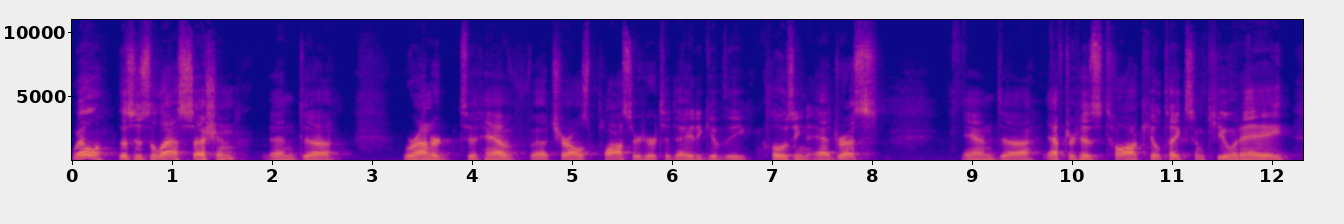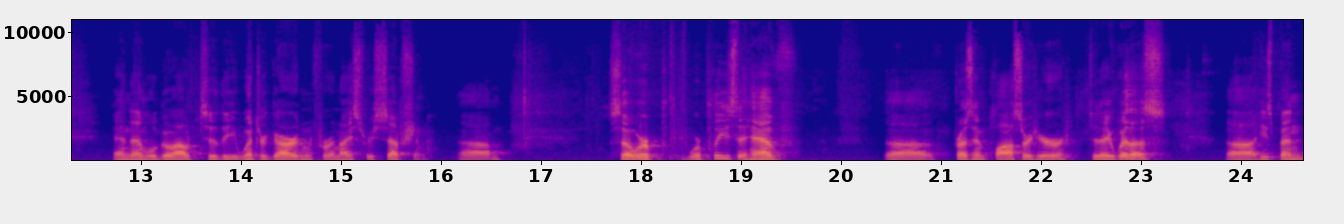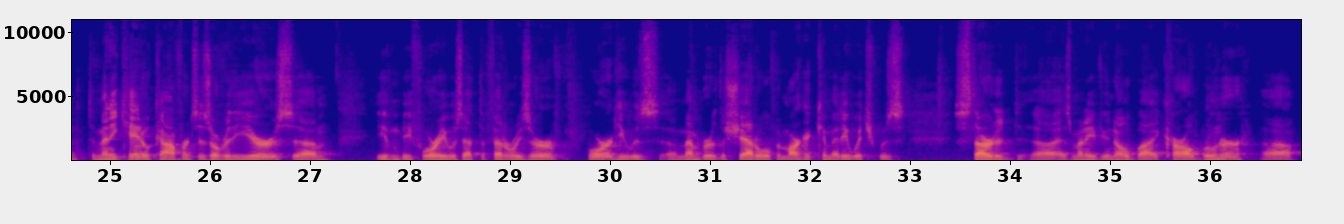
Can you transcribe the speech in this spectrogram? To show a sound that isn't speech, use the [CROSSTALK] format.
Well, this is the last session, and uh, we're honored to have uh, Charles Plosser here today to give the closing address. And uh, after his talk, he'll take some Q&A, and then we'll go out to the Winter Garden for a nice reception. Um, so we're, we're pleased to have uh, President Plosser here today with us. Uh, he's been to many Cato conferences over the years. Um, even before he was at the Federal Reserve Board, he was a member of the Shadow Open Market Committee, which was started, uh, as many of you know, by Karl Brunner, uh,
